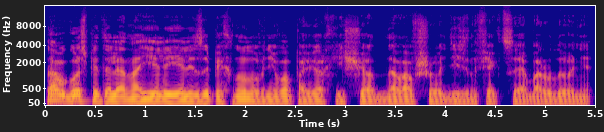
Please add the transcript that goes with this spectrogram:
Там, в госпитале, она еле-еле запихнула в него поверх еще отдававшего дезинфекции оборудования.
